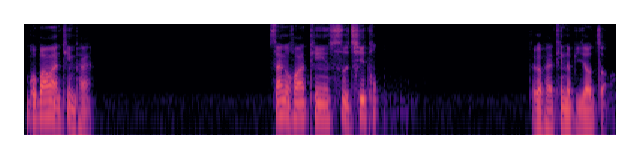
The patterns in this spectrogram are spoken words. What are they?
摸八万听牌，三个花听四七筒，这个牌听的比较早。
